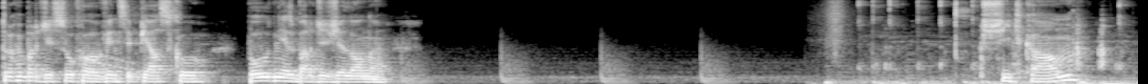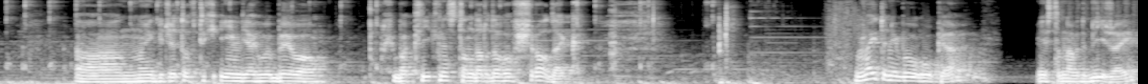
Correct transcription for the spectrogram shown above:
trochę bardziej sucho, więcej piasku. Południe jest bardziej zielone. Shitcam. E, No i gdzie to w tych Indiach by było? Chyba kliknę standardowo w środek. No i to nie było głupie. Jestem nawet bliżej.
